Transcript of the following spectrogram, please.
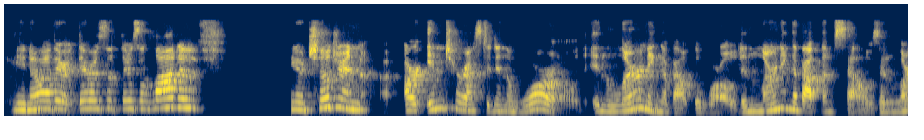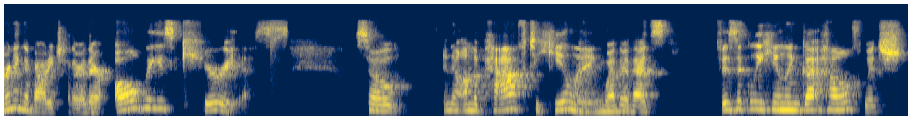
you know there there is a, there's a lot of you know children are interested in the world in learning about the world in learning about themselves and learning about each other. They're always curious. So you know, on the path to healing, whether that's physically healing gut health, which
